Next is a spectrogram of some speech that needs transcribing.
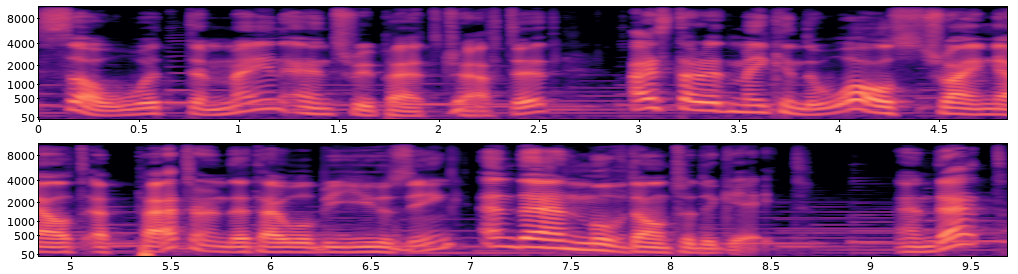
So, with the main entry path drafted, I started making the walls trying out a pattern that I will be using and then moved on to the gate. And that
